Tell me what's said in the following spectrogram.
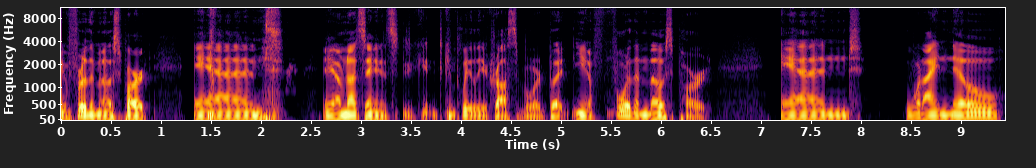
know for the most part and you know i'm not saying it's completely across the board but you know for the most part and what I know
